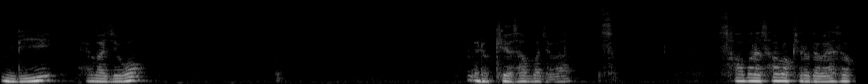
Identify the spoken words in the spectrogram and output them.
미 해가지고 이렇게 해서 한번 제가 4분의 4박자로다가 해서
